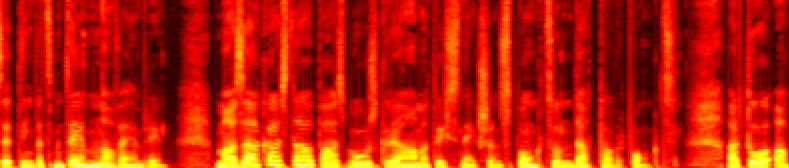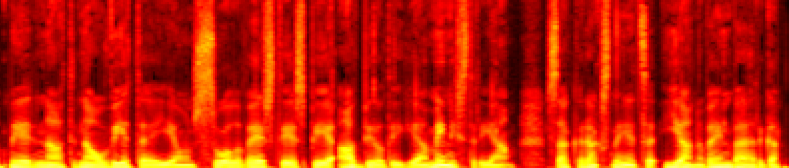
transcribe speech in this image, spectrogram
17. novembrim. Mazākās telpās būs grāmatu izsniegšanas punkts un datorpunkts. Ar to apmierināti nav vietējie un sola vērsties pie atbildīgajām ministrijām, saka rakstniece Jana Veinberga.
